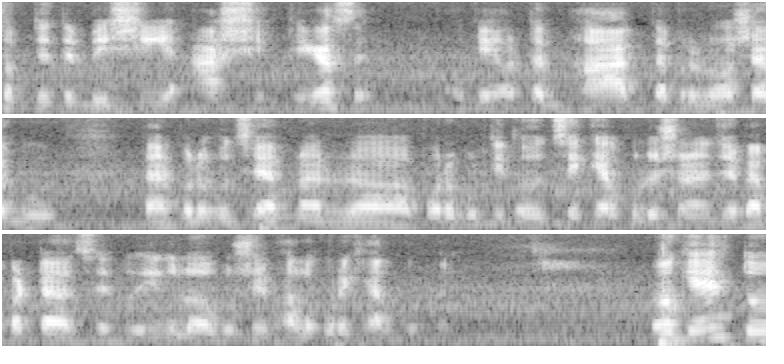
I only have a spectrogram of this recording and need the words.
সবচেয়ে বেশি আসে, ঠিক আছে? ওকে অর্থাৎ ভাগ তারপরে রসাগু তারপরে হচ্ছে আপনার পরবর্তীতে হচ্ছে ক্যালকুলেশনের যে ব্যাপারটা আছে, তো এগুলো অবশ্যই ভালো করে খেয়াল করবেন। ওকে তো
